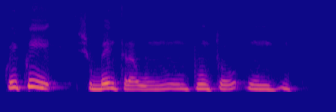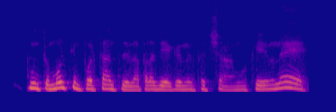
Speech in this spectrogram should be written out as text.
Qui, qui subentra un, un, punto, un punto molto importante della pratica che noi facciamo, che non è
